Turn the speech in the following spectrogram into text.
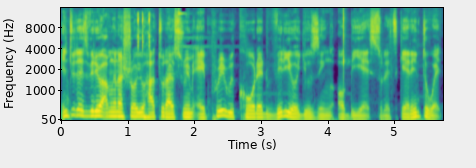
In today's video, I'm gonna show you how to live stream a pre-recorded video using OBS. So let's get into it.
